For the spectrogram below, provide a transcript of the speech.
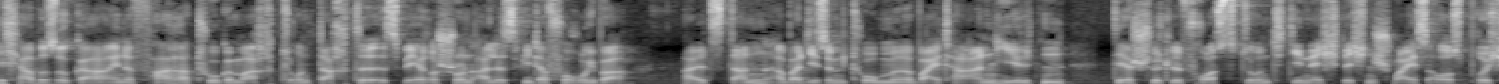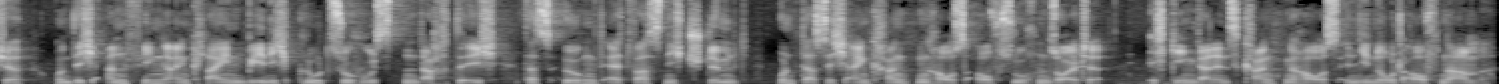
Ich habe sogar eine Fahrradtour gemacht und dachte, es wäre schon alles wieder vorüber. Als dann aber die Symptome weiter anhielten, der Schüttelfrost und die nächtlichen Schweißausbrüche und ich anfing ein klein wenig Blut zu husten, dachte ich, dass irgendetwas nicht stimmt und dass ich ein Krankenhaus aufsuchen sollte. Ich ging dann ins Krankenhaus in die Notaufnahme.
